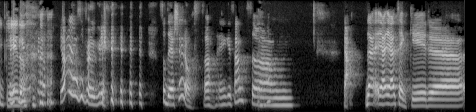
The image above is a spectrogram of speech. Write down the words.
hyggelig. da. ja, ja, selvfølgelig. så det skjer også, ikke sant. Så ja. Det, jeg, jeg tenker eh,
